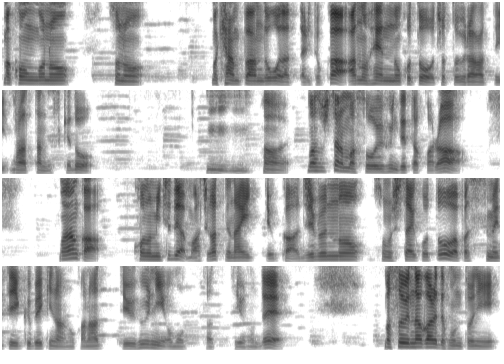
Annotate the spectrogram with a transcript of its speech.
まあ、今後の、その、まあ、キャンプゴーだったりとか、あの辺のことをちょっと占ってもらったんですけど、うんうんはい。まあそしたらまあそういう風に出たから、まあなんか、この道では間違ってないっていうか、自分のそのしたいことをやっぱ進めていくべきなのかなっていう風に思ったっていうので、まあそういう流れで本当に、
